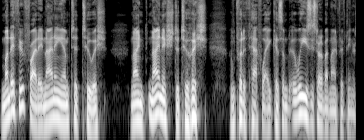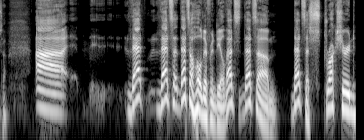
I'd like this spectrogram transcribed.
Monday through Friday, nine a.m. to two ish, nine nine ish to two ish. I'll put it that way because we usually start about nine fifteen or so. Uh that that's a that's a whole different deal. That's that's um that's a structured,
